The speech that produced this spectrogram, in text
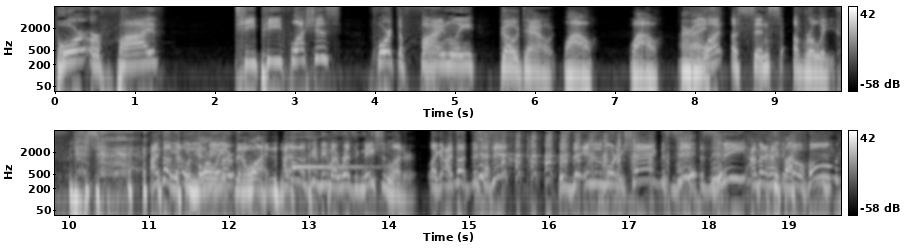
four or five TP flushes for it to finally go down. Wow. Wow. All right. What a sense of relief. I thought that was more ways my, than one. I thought that was going to be my resignation letter. Like I thought this is it. this is the end of the morning shag. This is it. This is me. I'm going to have If to I- go home.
